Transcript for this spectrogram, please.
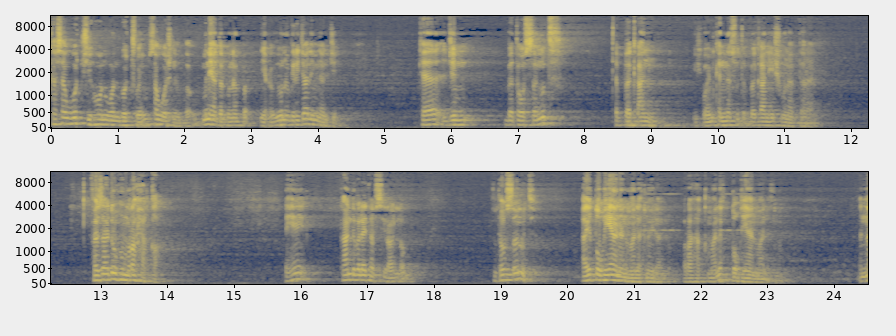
كسوتش هون وان بوتشويم سوتش نبأ من يقدر نبأ يعوذون برجال من الجن كجن بتوسنت تبك عن ويمكن الناس تبك عن يشون نبأ فزادوهم رهقا ይሄ ከአንድ በላይ ተፍሲር አለው። የተወሰኑት አይ ጦግያንን ማለት ነው ይላሉ። ረሃቅ ማለት ጦግያን ማለት ነው። እና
